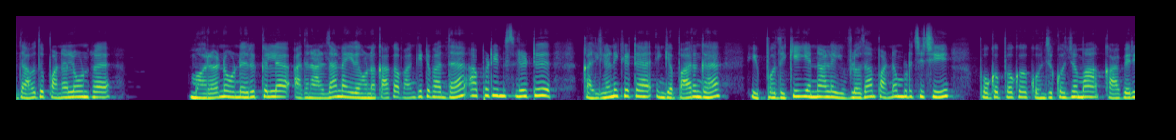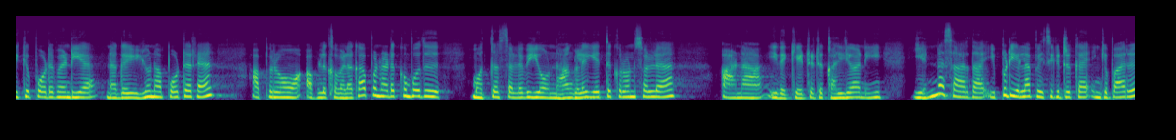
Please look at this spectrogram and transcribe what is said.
ஏதாவது பண்ணணுன்ற மரம்னு ஒன்று இருக்குல்ல அதனால தான் நான் இதை உனக்காக வாங்கிட்டு வந்தேன் அப்படின்னு சொல்லிட்டு கல்யாணி கிட்ட இங்கே பாருங்கள் இப்போதைக்கு என்னால் இவ்வளோ தான் பண்ண முடிச்சிச்சு போக போக கொஞ்சம் கொஞ்சமாக காவேரிக்கு போட வேண்டிய நகையையும் நான் போட்டுறேன். அப்புறம் அவளுக்கு வளகாப்பு நடக்கும்போது மொத்த செலவையும் நாங்களே ஏற்றுக்கிறோன்னு சொல்ல. ஆனால் இதை கேட்டுட்டு கல்யாணி என்ன சாரதா இப்படியெல்லாம் பேசிக்கிட்டு இருக்க? இங்கே பாரு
